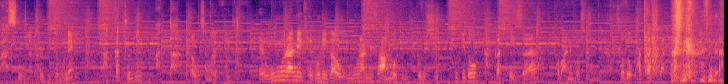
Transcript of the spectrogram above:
봤습니다. 그렇기 때문에 바깥쪽이 맞다라고 생각합니다. 네, 우물 안의 개구리가 우물 안에서 아무것도 못 보듯이 휴지도 바깥에 있어야 더 많은 것을 봅니다. 저도 바깥이 맞다고 생각합니다.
